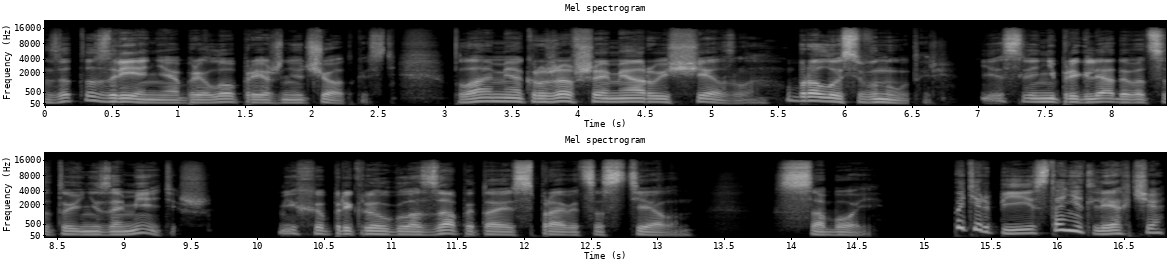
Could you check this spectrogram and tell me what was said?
Зато зрение обрело прежнюю четкость. Пламя, окружавшее Миару, исчезло, убралось внутрь. Если не приглядываться, то и не заметишь. Миха прикрыл глаза, пытаясь справиться с телом. С собой. «Потерпи, станет легче».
